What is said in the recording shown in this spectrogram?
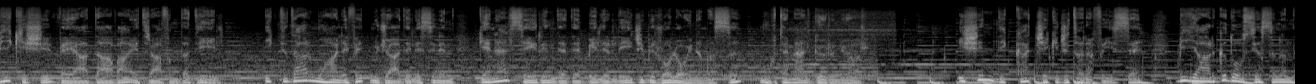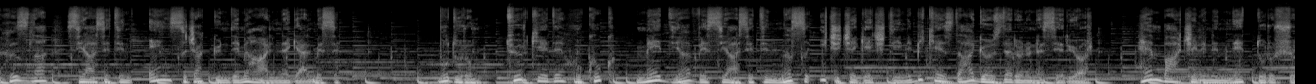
bir kişi veya dava etrafında değil, iktidar muhalefet mücadelesinin genel seyrinde de belirleyici bir rol oynaması muhtemel görünüyor. İşin dikkat çekici tarafı ise bir yargı dosyasının hızla siyasetin en sıcak gündemi haline gelmesi. Bu durum Türkiye'de hukuk, medya ve siyasetin nasıl iç içe geçtiğini bir kez daha gözler önüne seriyor. Hem Bahçeli'nin net duruşu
